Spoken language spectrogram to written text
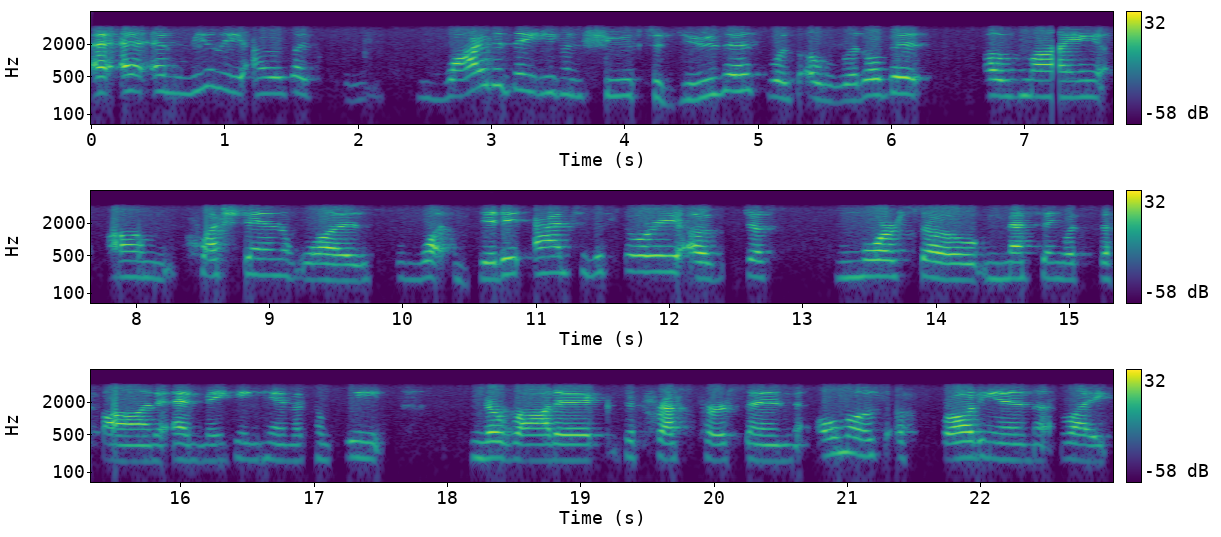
and, and really I was like why did they even choose to do this was a little bit of my um question was what did it add to the story of just more so messing with Stefan and making him a complete neurotic, depressed person, almost a Freudian like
